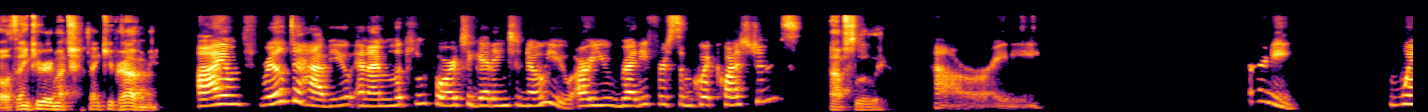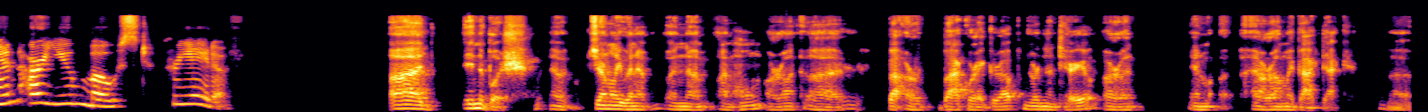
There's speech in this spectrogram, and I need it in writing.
Oh, thank you very much. Thank you for having me. I am thrilled to have you, and I'm looking forward to getting to know you. Are you ready for some quick questions? Absolutely. All righty. Ernie, when are you most creative? Uh, in the bush. Uh, generally, when I, when um, I'm home or on uh, or back where I grew up, Northern Ontario, or on and or on my back deck. Uh,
